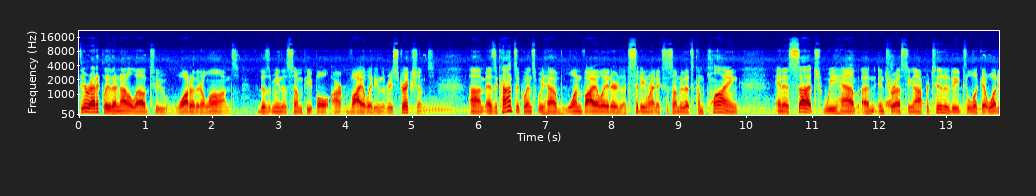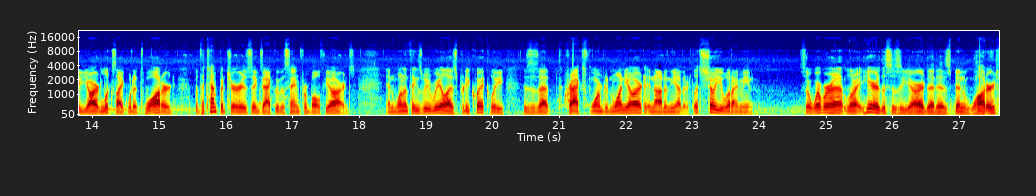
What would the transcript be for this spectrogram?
theoretically they're not allowed to water their lawns. It doesn't mean that some people aren't violating the restrictions. Um, as a consequence, we have one violator that's sitting right next to somebody that's complying and as such, we have an interesting opportunity to look at what a yard looks like when it's watered, but the temperature is exactly the same for both yards. And one of the things we realized pretty quickly is, is that cracks formed in one yard and not in the other. Let's show you what I mean. So where we're at right here, this is a yard that has been watered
